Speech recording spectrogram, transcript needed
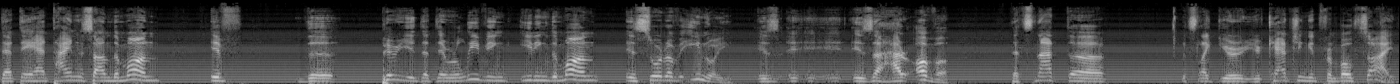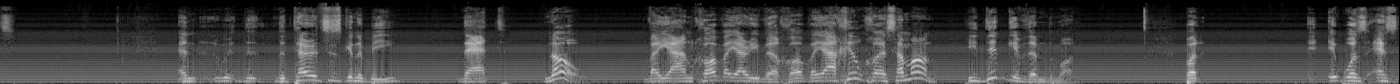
that they had tinus on the mon if the period that they were leaving, eating the mon, is sort of inui, is is a harava. That's not. Uh, it's like you're you're catching it from both sides. And the the teretz is going to be that no, vayancha vayarivecha vayachilcha es hamon. He did give them the mon, but it was as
